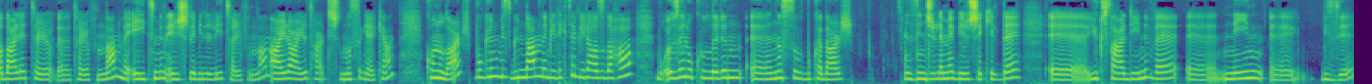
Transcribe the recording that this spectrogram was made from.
adalet tar- e, tarafından ve eğitimin erişilebilirliği tarafından ayrı ayrı tartışılması gereken konular. Bugün biz gündemle birlikte biraz daha bu özel okulların e, nasıl bu kadar zincirleme bir şekilde e, yükseldiğini ve e, neyin e, bizi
